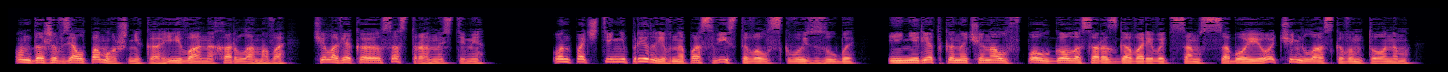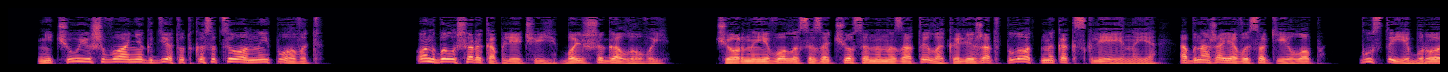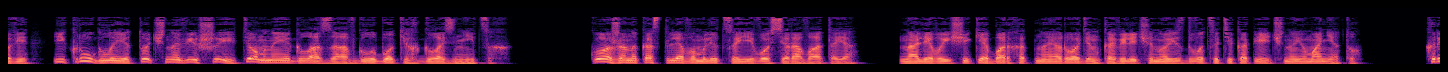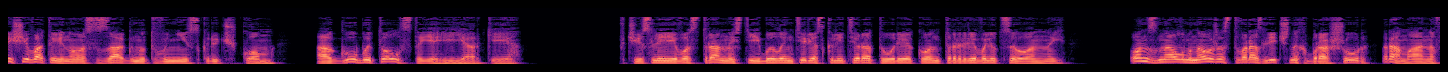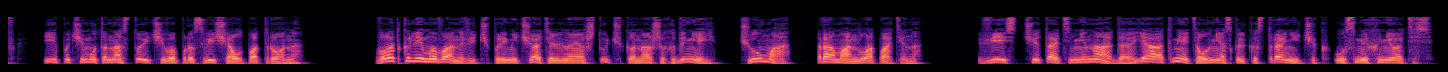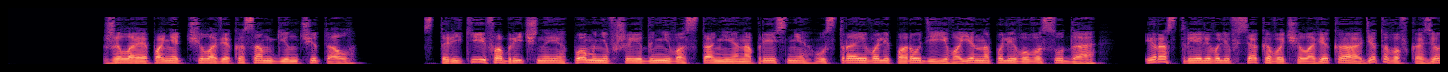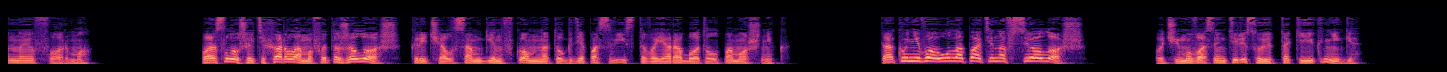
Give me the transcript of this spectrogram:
Он даже взял помощника, Ивана Харламова, человека со странностями. Он почти непрерывно посвистывал сквозь зубы и нередко начинал в полголоса разговаривать сам с собой очень ласковым тоном. «Не чуешь, Ваня, где тут кассационный повод?» Он был широкоплечий, большеголовый. Черные волосы зачесаны на затылок и лежат плотно, как склеенные, обнажая высокий лоб, густые брови и круглые, точно виши, темные глаза в глубоких глазницах. Кожа на костлявом лице его сероватая, на левой щеке бархатная родинка величиной с двадцатикопеечную монету. Хрящеватый нос загнут вниз крючком, а губы толстые и яркие. В числе его странностей был интерес к литературе контрреволюционной. Он знал множество различных брошюр, романов и почему-то настойчиво просвещал патрона. Вот, Клим Иванович, примечательная штучка наших дней. Чума, роман Лопатина. Весь читать не надо, я отметил несколько страничек, усмехнетесь. Желая понять человека, Самгин читал. Старики фабричные, помнившие дни восстания на Пресне, устраивали пародии военно-полевого суда и расстреливали всякого человека, одетого в казенную форму. «Послушайте, Харламов, это же ложь!» — кричал Самгин в комнату, где, посвистывая, работал помощник. «Так у него, у Лопатина, все ложь!» «Почему вас интересуют такие книги?»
